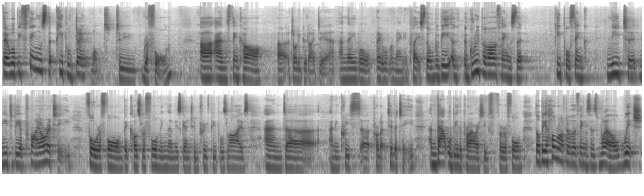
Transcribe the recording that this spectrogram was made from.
there will be things that people don't want to reform uh, and think are uh, a jolly good idea, and they will, they will remain in place. There will be a, a group of other things that people think need to, need to be a priority for reform because reforming them is going to improve people's lives and, uh, and increase uh, productivity. And that will be the priority for reform. There'll be a whole raft of other things as well which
